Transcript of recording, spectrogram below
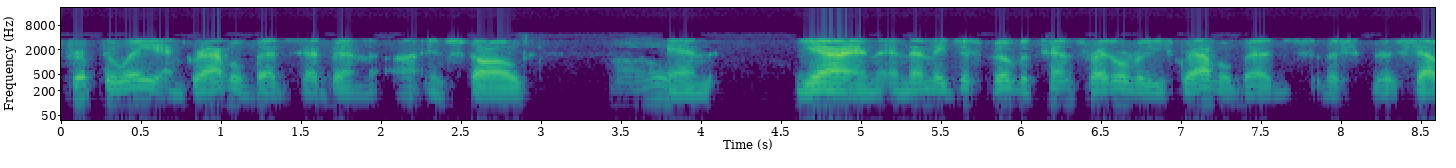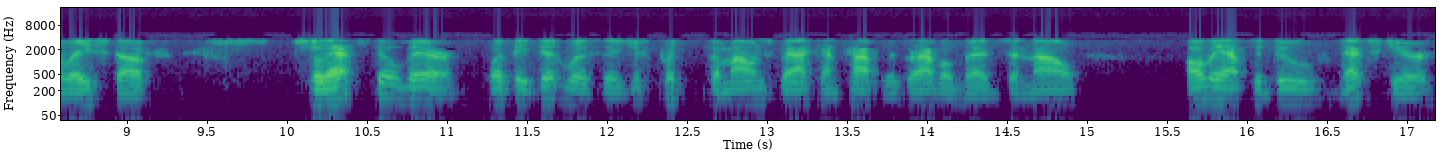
stripped away, and gravel beds had been uh, installed. Oh, And yeah, and and then they just build the tents right over these gravel beds, the, the chalet stuff. So that's still there. What they did was they just put the mounds back on top of the gravel beds, and now all they have to do next year,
